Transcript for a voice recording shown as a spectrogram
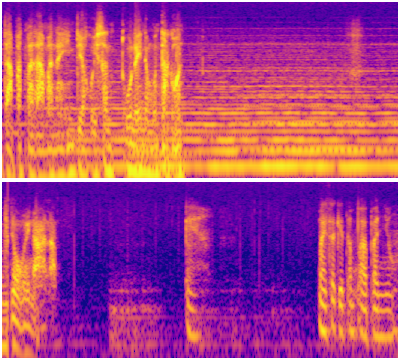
Niya dapat malaman na hindi ako isang tunay na muntagon. Hindi ako hinahanap. Eh, may sakit ang papa niyo.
